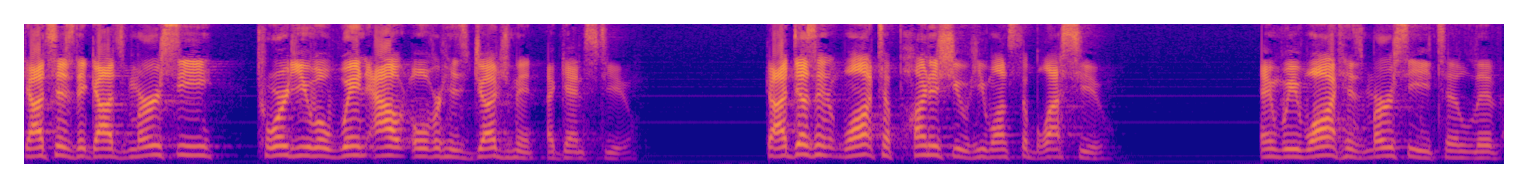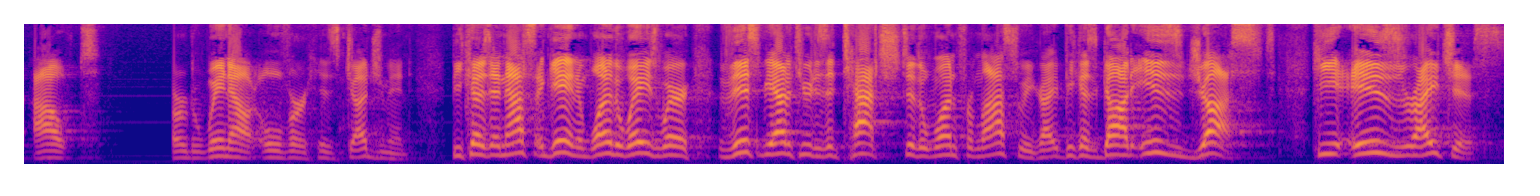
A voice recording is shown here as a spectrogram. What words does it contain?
God says that God's mercy toward you will win out over his judgment against you. God doesn't want to punish you, he wants to bless you. And we want his mercy to live out or to win out over his judgment. Because, and that's again one of the ways where this beatitude is attached to the one from last week, right? Because God is just, He is righteous,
